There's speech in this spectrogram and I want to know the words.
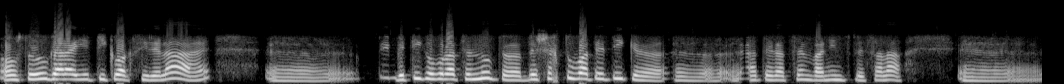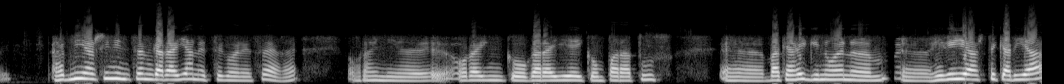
Hauzu du, gara etikoak zirela, eh? E, beti gogoratzen dut, desertu batetik e, ateratzen banintz bezala. E, Ni hasi nintzen garaian ez zegoen ezer, eh? orain, e, orainko garaiei konparatuz, e, bakarrik ginoen e, herria astekaria,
